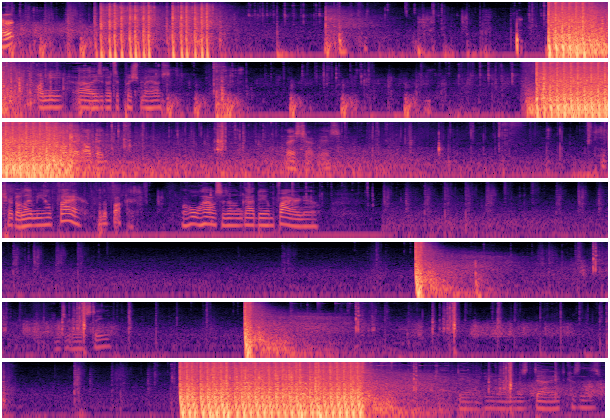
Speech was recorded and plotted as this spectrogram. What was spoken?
hurt. On me. Oh, he's about to push my house. All dead, all dead. Nice job, guys. You tried to light me on fire, motherfucker. My whole house is on goddamn fire now. Interesting. Died because of this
